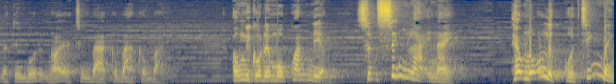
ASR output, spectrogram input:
là tuyên bố được nói ở chương 3 câu 3 câu 7. Ông Nicodemo quan niệm sự sinh lại này theo nỗ lực của chính mình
